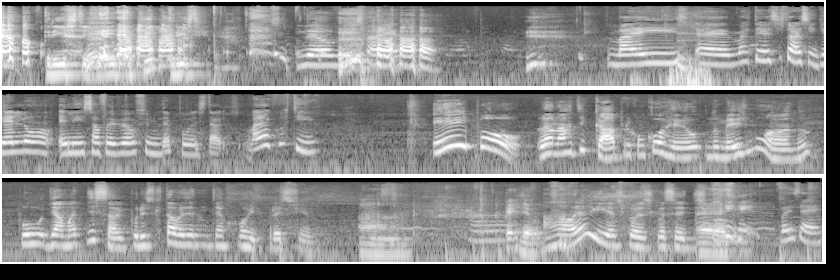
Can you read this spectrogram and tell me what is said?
Triste, eita, que triste. não, bicho. Mas, é, mas tem essa história, assim, que ele, não, ele só foi ver o filme depois e tal. Mas eu curti. Ei, pô! Leonardo DiCaprio concorreu no mesmo ano por Diamante de Sangue, por isso que talvez ele não tenha concorrido por esse filme. Ah, perdeu. Ah, olha aí as coisas que você descobre. pois é.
